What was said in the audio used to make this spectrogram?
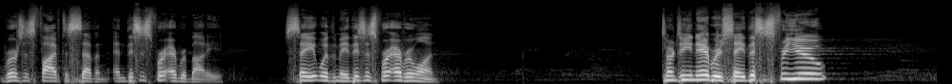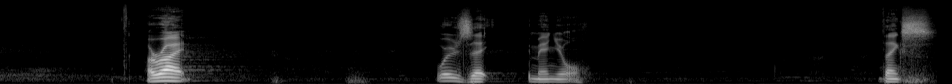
verses 5 to 7, and this is for everybody. Say it with me. This is for everyone. Turn to your neighbor and say, This is for you. All right. Where's uh, Emmanuel? Thanks.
